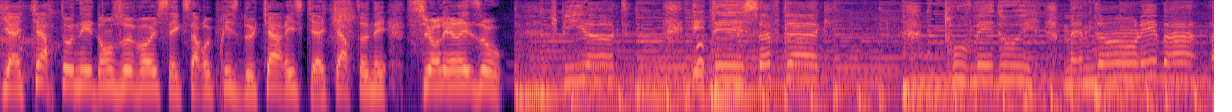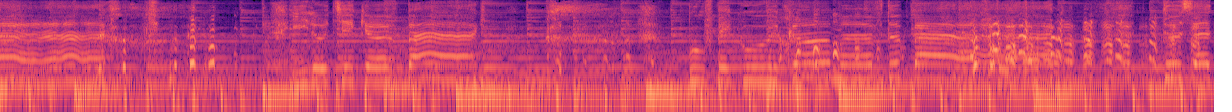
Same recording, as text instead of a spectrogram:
qui a cartonné dans The Voice avec sa reprise de Caris qui a cartonné sur les réseaux. Pilote et tes. Trouve mes douilles même dans les bacs. Bouffe mes couilles comme œuf de Pâques. De 7,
